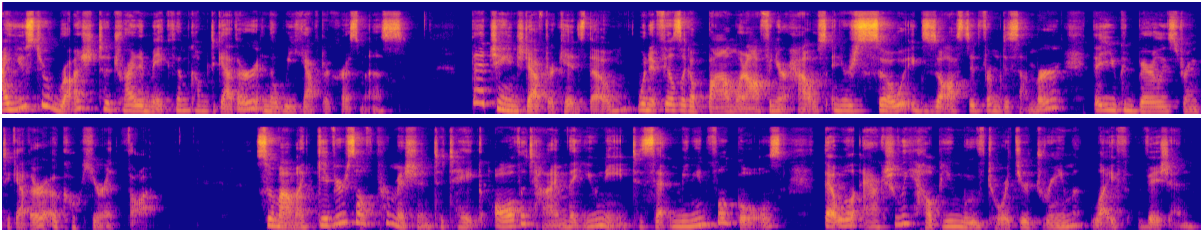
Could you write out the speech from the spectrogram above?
I used to rush to try to make them come together in the week after Christmas. That changed after kids, though, when it feels like a bomb went off in your house and you're so exhausted from December that you can barely string together a coherent thought. So, Mama, give yourself permission to take all the time that you need to set meaningful goals that will actually help you move towards your dream life vision.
